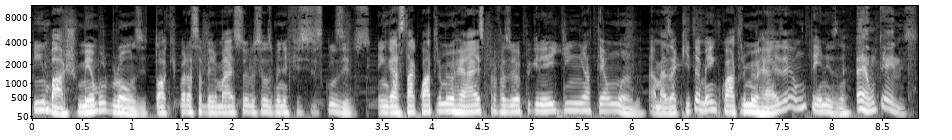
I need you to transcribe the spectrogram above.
e embaixo, membro bronze. Toque para saber mais sobre os seus benefícios exclusivos. Tem que gastar 4 mil reais pra fazer o upgrade em até um ano. Ah, mas aqui também 4 mil reais é um tênis, né? é um tênis.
